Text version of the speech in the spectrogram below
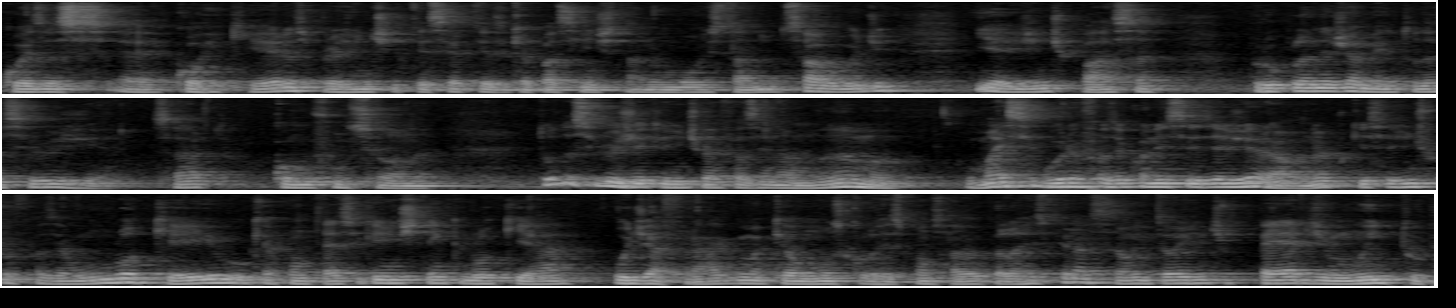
coisas é, corriqueiras para a gente ter certeza que a paciente está num bom estado de saúde e aí a gente passa para o planejamento da cirurgia, certo? Como funciona? Toda cirurgia que a gente vai fazer na mama, o mais seguro é fazer com anestesia geral, né? Porque se a gente for fazer algum bloqueio, o que acontece é que a gente tem que bloquear o diafragma, que é o músculo responsável pela respiração, então a gente perde muito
